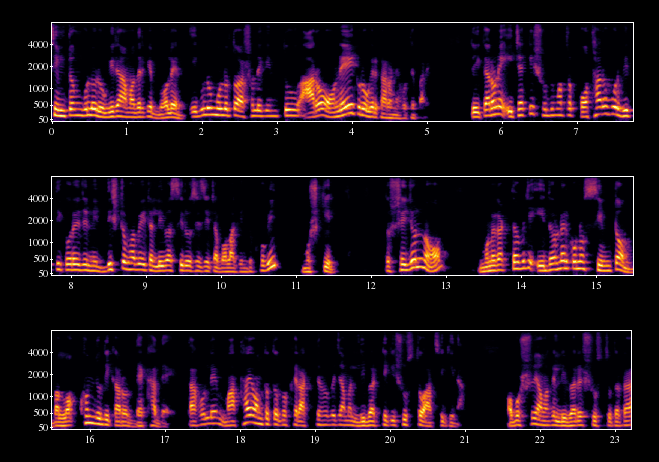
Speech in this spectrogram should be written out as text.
সিমটমগুলো রোগীরা আমাদেরকে বলেন, এগুলো মূলত আসলে কিন্তু আরও অনেক রোগের কারণে হতে পারে। তো এই কারণে এটাকে শুধুমাত্র কথার উপর ভিত্তি করে যে নির্দিষ্টভাবে এটা লিভার সিরোসিস এটা বলা কিন্তু খুবই মুশকিল। তো সেজন্য মনে রাখতে হবে যে এই ধরনের কোনো সিমটম বা লক্ষণ যদি কারও দেখা দেয়, তাহলে মাথায় অন্তত পক্ষে রাখতে হবে যে আমার লিভারটি কি সুস্থ আছে কিনা। অবশ্যই আমাকে লিভারের সুস্থতাটা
